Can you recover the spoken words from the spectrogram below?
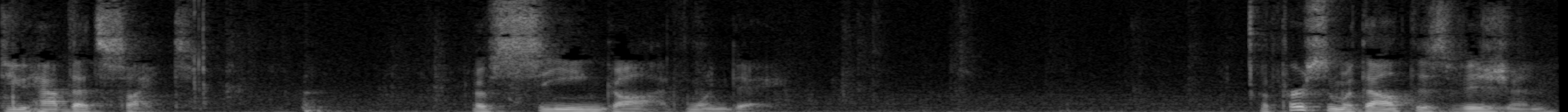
Do you have that sight of seeing God one day? A person without this vision,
